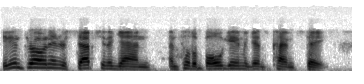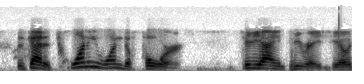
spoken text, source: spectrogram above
he didn't throw an interception again until the bowl game against Penn State. This guy had a 21 to 4 CDI&T ratio, a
